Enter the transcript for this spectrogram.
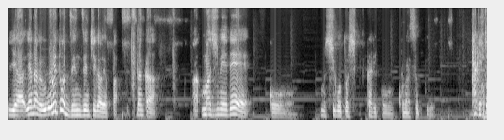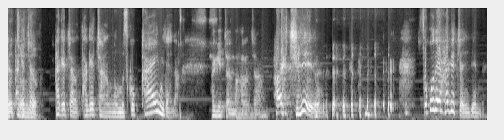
えいや、いや、なんか俺とは全然違う、やっぱ。なんか、あ真面目で、こう、もう仕事しっかりこう、こなすっていう。たけちゃん、たけちゃん、たけちゃん、たけちゃんの息子かいみたいな。ハゲちゃんの原ちゃん？はい、ちげえよ。そこでハゲちゃん入れんなよ。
